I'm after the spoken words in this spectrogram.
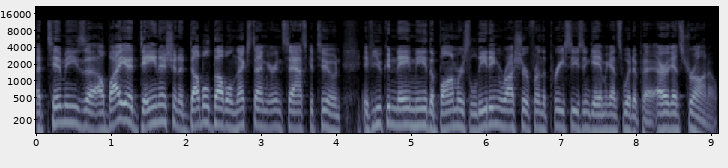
a Timmy's. Uh, I'll buy you a Danish and a double double next time you're in Saskatoon if you can name me the Bombers' leading rusher from the preseason game against Winnipeg or against Toronto.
